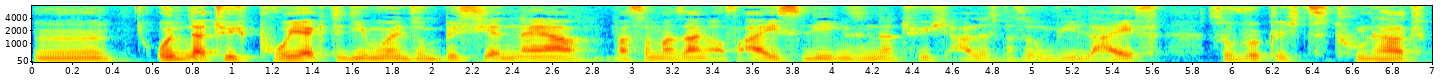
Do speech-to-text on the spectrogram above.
Mm, und natürlich Projekte, die im Moment so ein bisschen, naja, was soll man sagen, auf Eis liegen, sind natürlich alles, was irgendwie live so wirklich zu tun hat.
